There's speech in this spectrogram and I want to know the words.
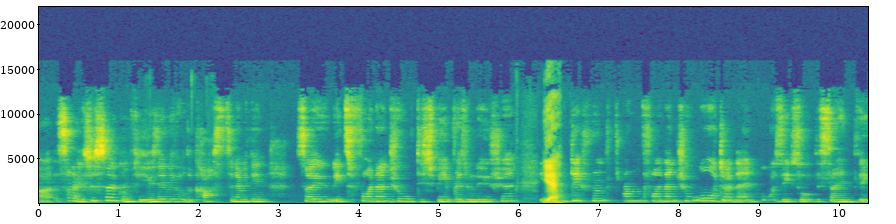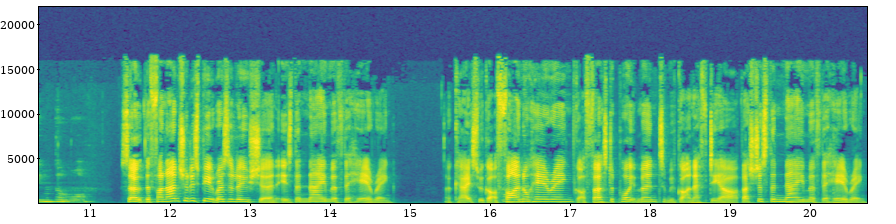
uh, sorry, it's just so confusing with all the costs and everything. So it's financial dispute resolution. Is Yeah. different from financial order then, or is it sort of the same thing? Or So the financial dispute resolution is the name of the hearing. Okay, so we've got a final hearing, got a first appointment, and we've got an FDR. That's just the name of the hearing.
